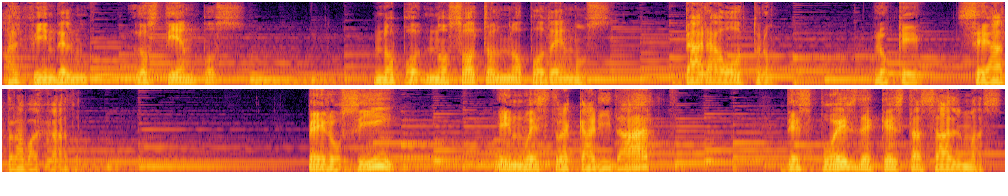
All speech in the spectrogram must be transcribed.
Al fin de los tiempos, nosotros no podemos dar a otro lo que se ha trabajado. Pero sí, en nuestra caridad, después de que estas almas,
